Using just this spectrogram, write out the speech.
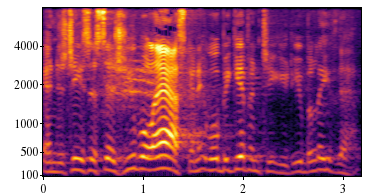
And as Jesus says, you will ask and it will be given to you. Do you believe that?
